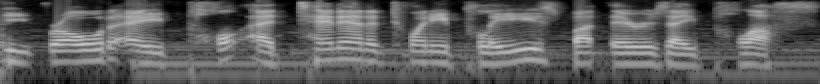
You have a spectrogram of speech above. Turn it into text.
he rolled a pl- a ten out of twenty, please, but there is a plus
